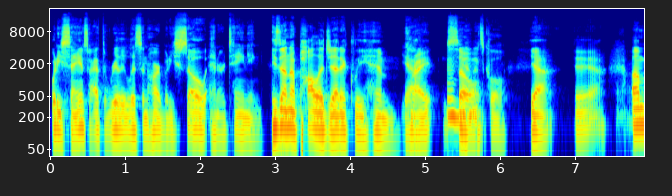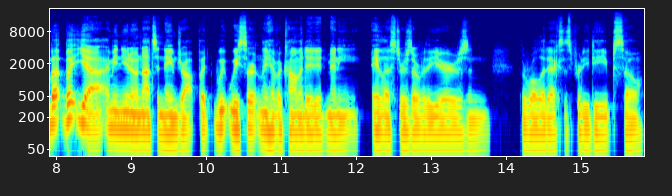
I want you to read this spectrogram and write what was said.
what he's saying, so I have to really listen hard. But he's so entertaining. he's unapologetically him, Yeah. right? Mhm. So Yeah, that's cool. Yeah. Yeah. yeah. Um, but but yeah, I mean, you know, not to name drop, but we, we certainly have accommodated many A-listers over the years and the Rolodex is pretty deep. So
